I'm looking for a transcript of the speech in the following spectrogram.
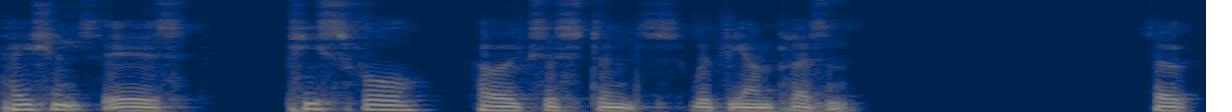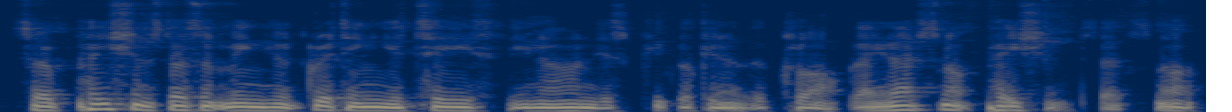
patience is peaceful coexistence with the unpleasant. So, so patience doesn't mean you're gritting your teeth, you know, and just keep looking at the clock. That's not patience. That's not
